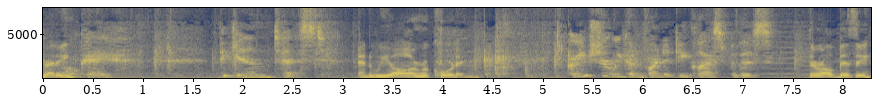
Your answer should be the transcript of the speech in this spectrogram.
Ready? Okay. Begin test. And we are recording. Are you sure we couldn't find a D class for this? They're all busy.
